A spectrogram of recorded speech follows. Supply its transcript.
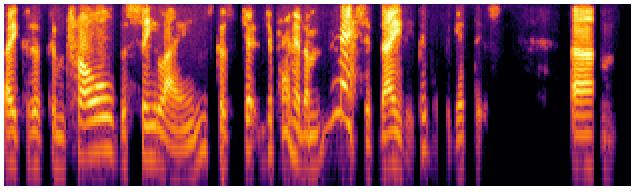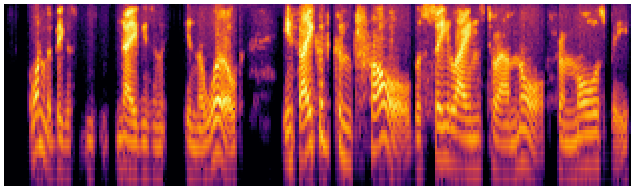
they could have controlled the sea lanes because J- Japan had a massive navy. People forget this. Um, one of the biggest navies in, in the world. If they could control the sea lanes to our north from Moresby,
